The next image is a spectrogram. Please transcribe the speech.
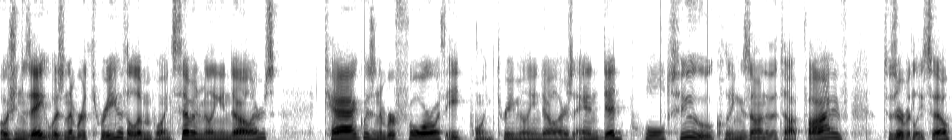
Ocean's 8 was number three with $11.7 million. Tag was number four with $8.3 million, and Deadpool 2 clings on to the top five, deservedly so,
